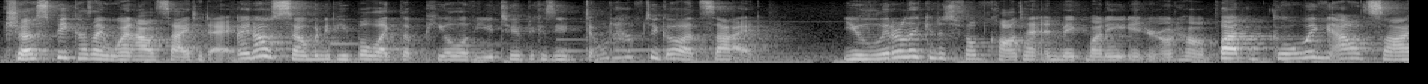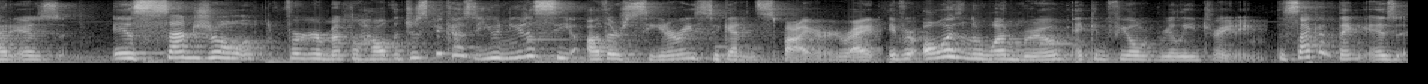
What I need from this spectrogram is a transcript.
just because I went outside today. I know so many people like the appeal of YouTube because you don't have to go outside. You literally can just film content and make money in your own home. But going outside is essential for your mental health just because you need to see other sceneries to get inspired, right? If you're always in the one room, it can feel really draining. The second thing is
